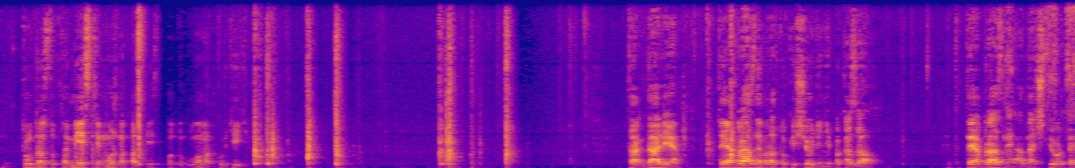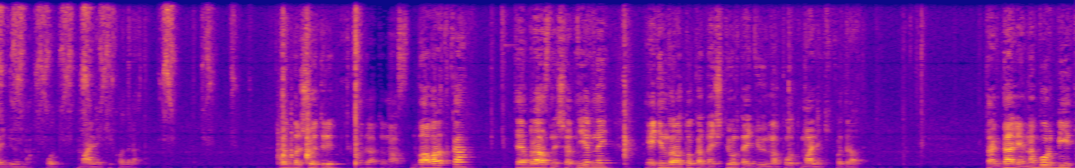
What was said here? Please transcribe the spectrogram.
В труднодоступном месте можно подлезть под углом, открутить. Так, далее. Т-образный вороток еще один не показал. Это Т-образный 1 четвертая дюйма под маленький квадрат. Под большой 3 квадрат у нас два воротка. Т-образный шарнирный и один вороток 1 четвертая дюйма под маленький квадрат. Так, далее. Набор бит.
